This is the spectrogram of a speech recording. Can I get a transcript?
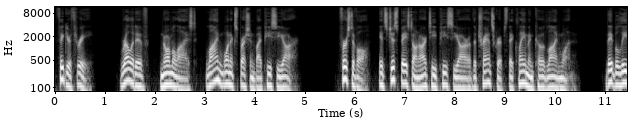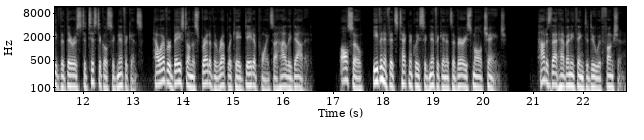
Figure 3. Relative, normalized, line 1 expression by PCR. First of all, it's just based on RT PCR of the transcripts they claim encode line 1. They believe that there is statistical significance, however, based on the spread of the replicate data points, I highly doubt it. Also, even if it's technically significant, it's a very small change. How does that have anything to do with function?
